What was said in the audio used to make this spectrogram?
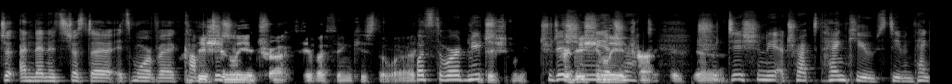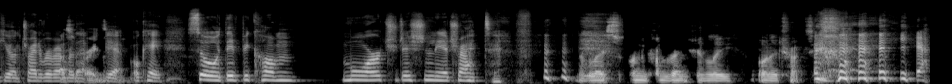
Ju- And then it's just a, it's more of a competition. Traditionally attractive, I think, is the word. What's the word? Mutu- traditionally? traditionally, Traditionally attractive. attractive, yeah. Traditionally attractive. Thank you, Steven. Thank you. I'll try to remember That's that. Yeah. Okay. So they've become more traditionally attractive. less unconventionally unattractive. yeah.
